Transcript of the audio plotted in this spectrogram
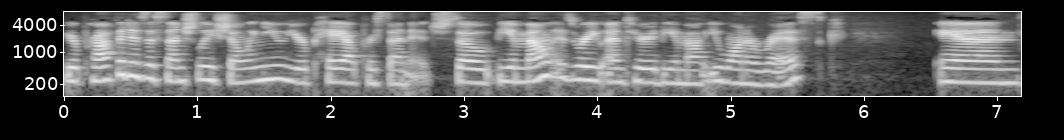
your profit is essentially showing you your payout percentage. So the amount is where you enter the amount you want to risk, and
